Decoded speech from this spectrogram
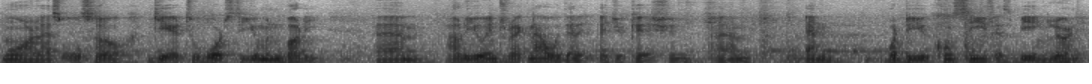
more or less also geared towards the human body. Um, how do you interact now with that education um, and what do you conceive as being learning?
